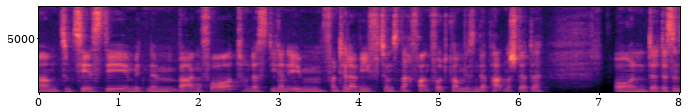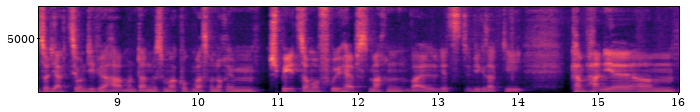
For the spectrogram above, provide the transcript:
ähm, zum CSD mit einem Wagen vor Ort und dass die dann eben von Tel Aviv zu uns nach Frankfurt kommen. Wir sind der Partnerstätte. Und äh, das sind so die Aktionen, die wir haben. Und dann müssen wir mal gucken, was wir noch im Spätsommer, Frühherbst machen, weil jetzt, wie gesagt, die Kampagne ähm,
